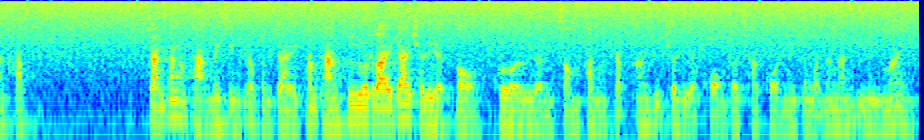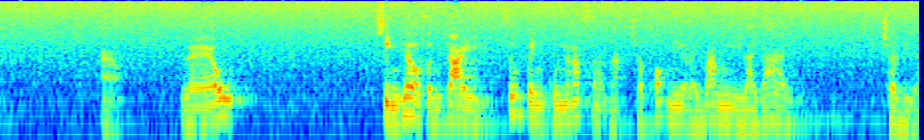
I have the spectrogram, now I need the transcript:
นะครับ การตั้งคำถามในสิ่งที่เราสนใจคำถามคือรายได้เฉลี่ยต่อครัวเรือนสัมพันธ์กับอายุเฉลี่ยของประชากรในจังหวัดนั้นๆ หรือไม่อ้าวแล้วสิ่งที่เราสนใจซึ่งเป็นคุณลักษณะเฉพาะมีอะไรบ้างมีรายได้ เฉลี่ย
